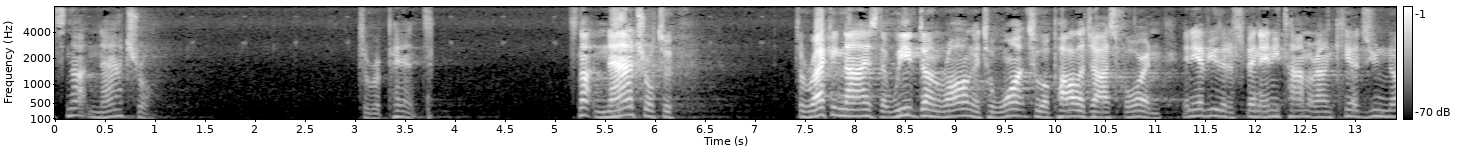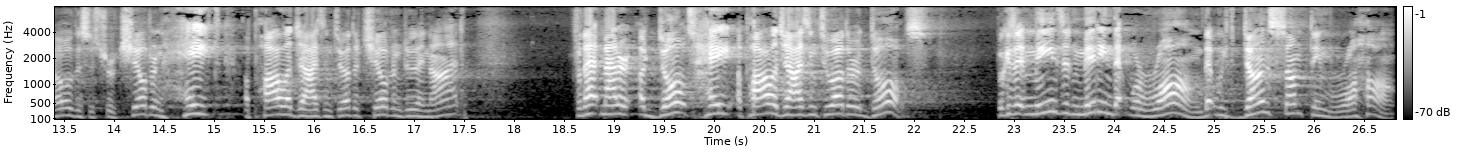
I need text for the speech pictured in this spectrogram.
It's not natural to repent. It's not natural to, to recognize that we've done wrong and to want to apologize for it. And any of you that have spent any time around kids, you know this is true. Children hate apologizing to other children, do they not? For that matter, adults hate apologizing to other adults because it means admitting that we're wrong, that we've done something wrong.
